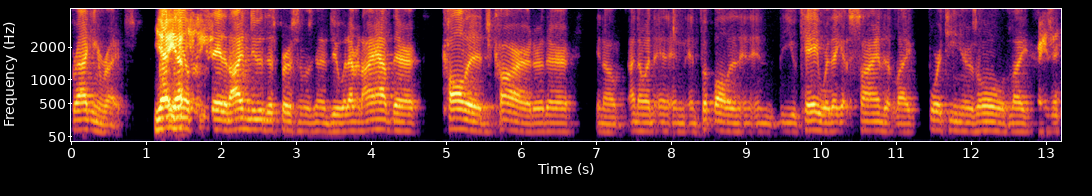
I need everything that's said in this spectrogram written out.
Bragging rights yeah yeah. say that i knew this person was going to do whatever and i have their college card or their you know i know in in, in football in, in the uk where they get signed at like 14 years old like crazy.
